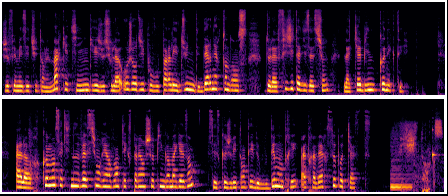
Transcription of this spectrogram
Je fais mes études dans le marketing et je suis là aujourd'hui pour vous parler d'une des dernières tendances de la digitalisation, la cabine connectée. Alors, comment cette innovation réinvente l'expérience shopping en magasin? C'est ce que je vais tenter de vous démontrer à travers ce podcast. Figitalks.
